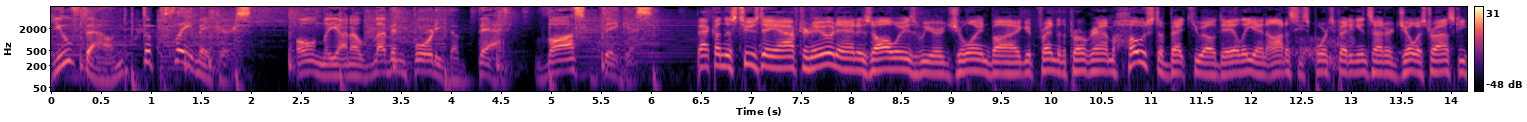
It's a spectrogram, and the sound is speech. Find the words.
You found the Playmakers. Only on 1140 The Bet, Las Vegas. Back on this Tuesday afternoon, and as always, we are joined by a good friend of the program, host of BetQL Daily and Audacy Sports Betting Insider, Joe Ostrowski.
